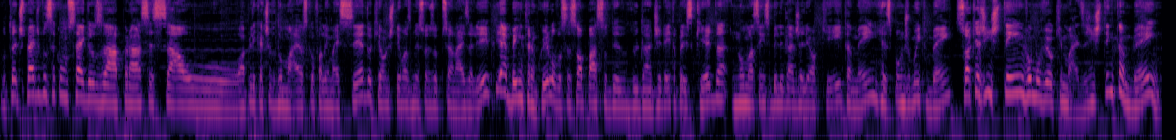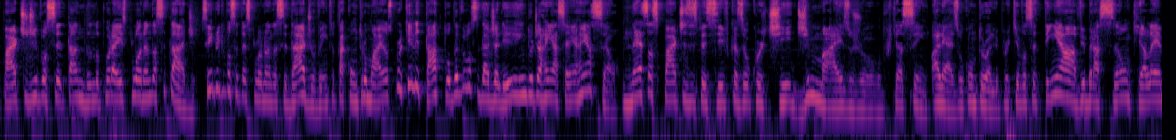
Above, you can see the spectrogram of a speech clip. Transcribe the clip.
O touchpad você consegue usar para acessar o aplicativo do Miles que eu falei mais cedo, que é onde tem umas missões opcionais ali, e é bem tranquilo, você só passa o dedo da direita para esquerda, numa sensibilidade ali ok também, responde muito bem. Só que a gente tem, vamos ver o que mais. A gente tem também parte de você tá andando por aí explorando a cidade. Sempre que você tá explorando a cidade, o vento tá contra o Miles porque ele tá a toda velocidade ali indo de arranha-céu em arranha-céu. Nessas partes específicas eu curti demais o jogo, porque assim, aliás, o controle, porque você tem a vibração que ela é,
